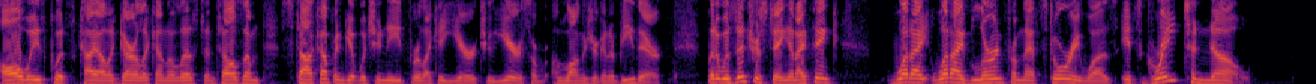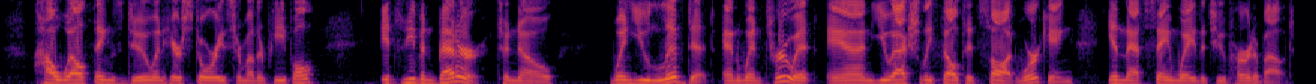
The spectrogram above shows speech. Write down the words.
always puts Kyolic garlic on the list and tells them stock up and get what you need for like a year or two years, so as long as you're going to be there. But it was interesting, and I think what I what I've learned from that story was it's great to know how well things do and hear stories from other people. It's even better to know when you lived it and went through it and you actually felt it, saw it working in that same way that you've heard about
